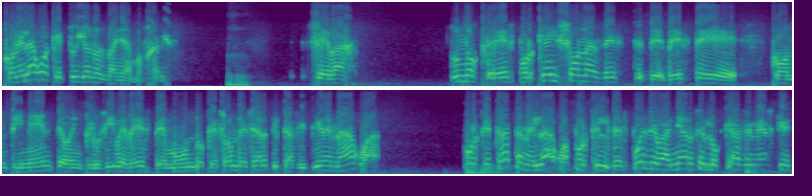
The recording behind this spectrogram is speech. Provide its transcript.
con el agua que tú y yo nos bañamos, Javier se va. ¿Tú no crees? ¿Por qué hay zonas de este, de, de este continente o inclusive de este mundo que son desérticas y tienen agua? Porque tratan el agua, porque después de bañarse lo que hacen es que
